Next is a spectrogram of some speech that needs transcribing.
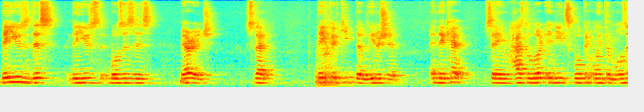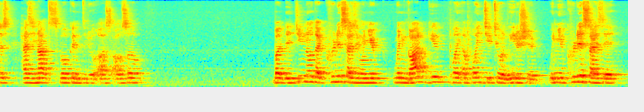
they used this. They used Moses' marriage so that they could keep their leadership, and they kept saying, "Has the Lord indeed spoken only through Moses? Has He not spoken through us also?" But did you know that criticizing when you when God give point appoints you to a leadership, when you criticize it,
